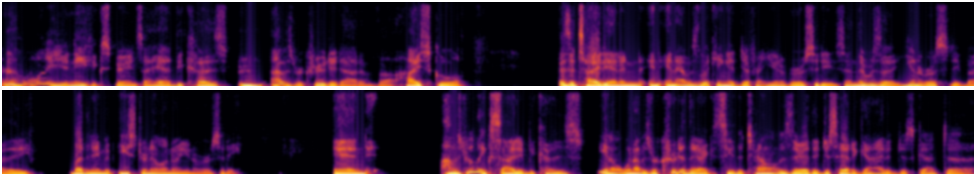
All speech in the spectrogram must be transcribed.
What a unique experience I had because I was recruited out of uh, high school as a tight end, and, and and I was looking at different universities, and there was a university by the by the name of Eastern Illinois University, and I was really excited because, you know, when I was recruited there, I could see the talent was there. They just had a guy that just got uh,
